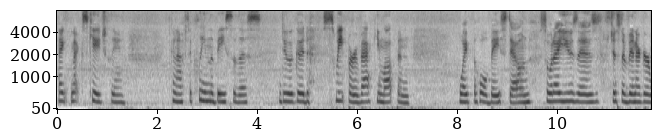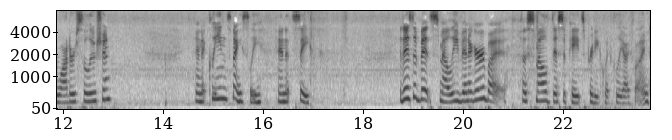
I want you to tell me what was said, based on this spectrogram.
like next cage clean. Gonna have to clean the base of this. Do a good sweep or vacuum up and wipe the whole base down. So what I use is just a vinegar water solution. And it cleans nicely and it's safe. It is a bit smelly vinegar, but the smell dissipates pretty quickly, I find.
